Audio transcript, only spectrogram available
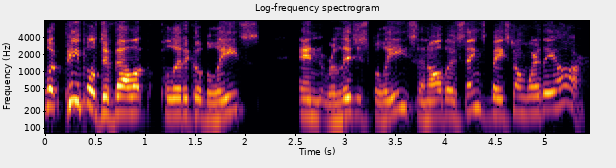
Look, people develop political beliefs and religious beliefs and all those things based on where they are,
